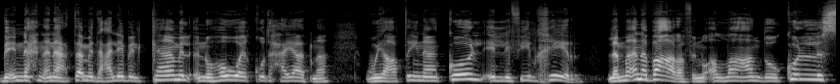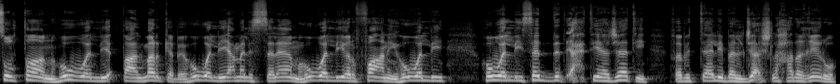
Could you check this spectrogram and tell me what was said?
بإن إحنا نعتمد عليه بالكامل إنه هو يقود حياتنا ويعطينا كل اللي فيه الخير. لما أنا بعرف إنه الله عنده كل السلطان هو اللي يقطع المركبة هو اللي يعمل السلام هو اللي يرفعني هو اللي هو اللي يسدد احتياجاتي فبالتالي بلجأش لحدا غيره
